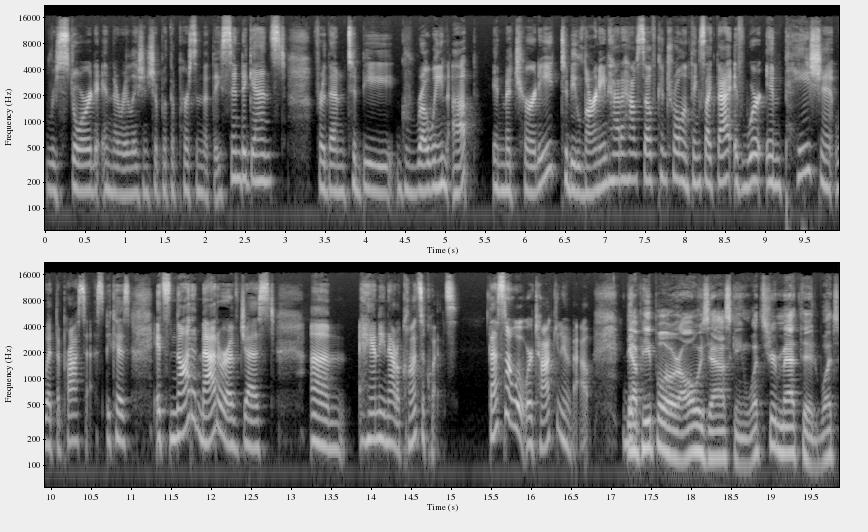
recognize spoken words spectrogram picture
restored in their relationship with the person that they sinned against, for them to be growing up in maturity, to be learning how to have self control and things like that, if we're impatient with the process, because it's not a matter of just um, handing out a consequence. That's not what we're talking about. The- yeah, people are always asking, "What's your method? What's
